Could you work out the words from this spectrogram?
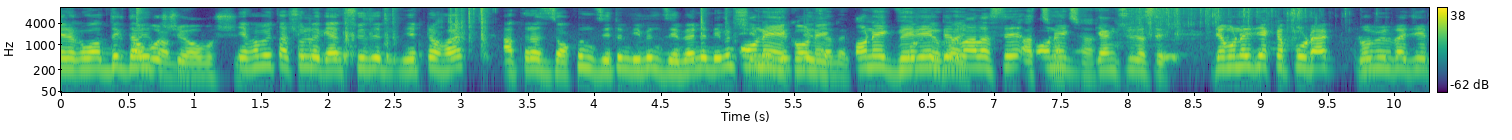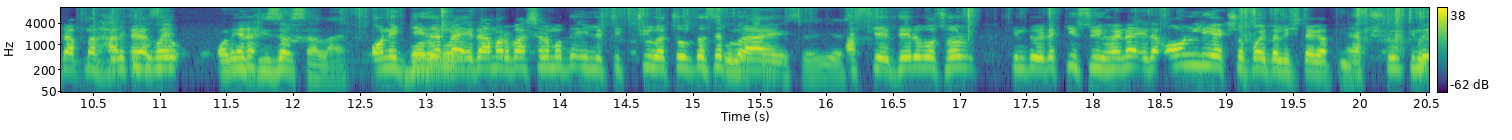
এরকম অর্ধেক দাম অবশ্যই অবশ্যই। এভাবে তো আসলে গ্যাং সুইজের রেটটা হয়। আপনারা যখন যেটা নেবেন যে ব্র্যান্ডে নেবেন অনেক অনেক। অনেক ভেরিয়েন্টের মাল আছে আচ্ছা, অনেক আচ্ছা। গ্যাং সুইজ আছে। যেমন এই যে একটা প্রোডাক্ট রবিউল ভাই যেটা আপনার হাতে আছে অনেক গিজার চালায়। অনেক গিজার না এটা আমার বাসার মধ্যে ইলেকট্রিক চুলা চলতেছে প্রায় আজকে দেড় বছর কিন্তু এটা কিছুই হয় না। এটা অনলি একশো পঁয়তাল্লিশ টাকা পিস 145 কিন্তু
